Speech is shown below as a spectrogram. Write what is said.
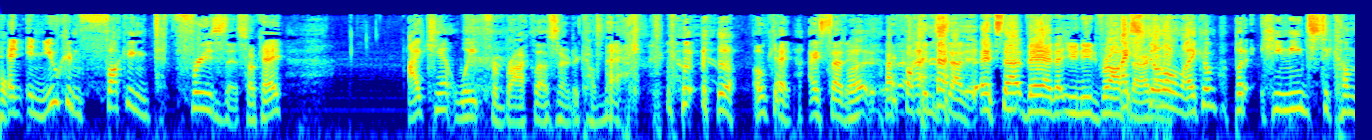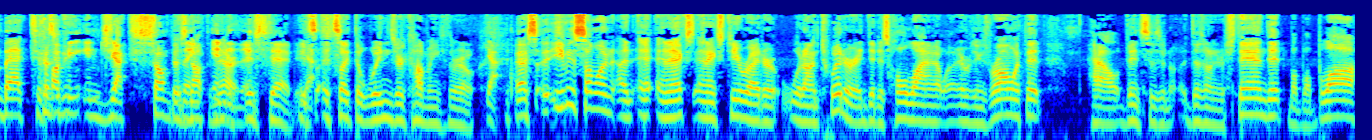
oh. and and you can fucking t- freeze this, okay? I can't wait for Brock Lesnar to come back. okay, I said it. What? I fucking said it. It's that bad that you need Brock I still don't like him, but he needs to come back to fucking inject something There's nothing into there. this. It's dead. It's it's like the winds are coming through. Yeah. Uh, As- even someone an, an ex NXT writer went on Twitter and did his whole line about everything's wrong with it, how Vince doesn't doesn't understand it, blah blah blah.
